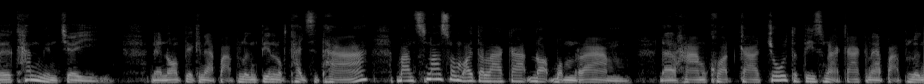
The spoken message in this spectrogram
លើខណ្ឌមានជ័យអ្នកនាំពាក្យគណៈបកភ្លើងទៀនលោកថៃសិដ្ឋាបានស្នើសុំឲ្យតុលាការដកបំរាមដែលហាមឃាត់ការចូលទៅទីស្នាក់ការគណៈបកភ្លើង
